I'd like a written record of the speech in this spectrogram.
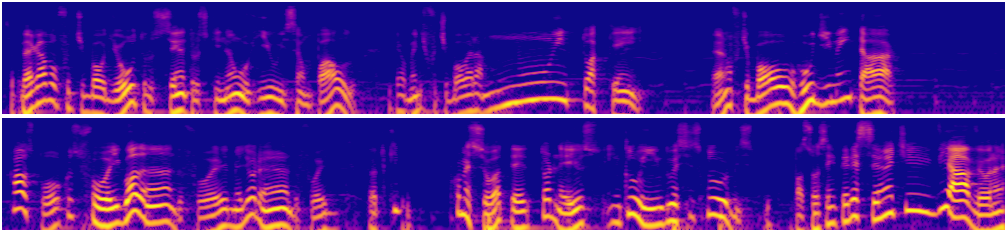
Você pegava o futebol de outros centros que não o Rio e São Paulo, realmente o futebol era muito aquém. Era um futebol rudimentar. Aos poucos foi igualando, foi melhorando, foi tanto que começou a ter torneios incluindo esses clubes. Passou a ser interessante e viável, né?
